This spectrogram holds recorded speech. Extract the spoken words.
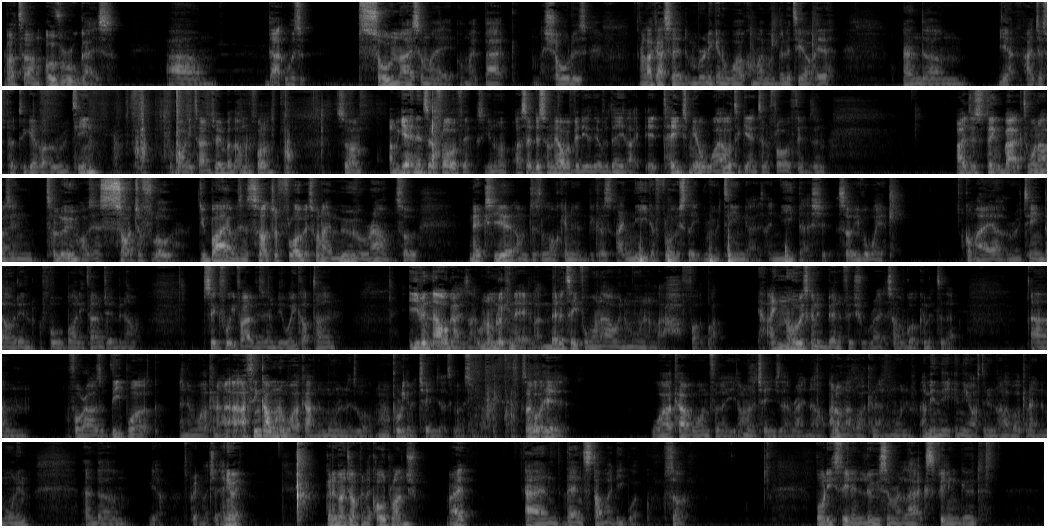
But um, overall, guys, um, that was so nice on my on my back, my shoulders. And like I said, I'm really going to work on my mobility out here. And um, yeah, I just put together a routine for Bali time chamber that I'm going to follow. So um, I'm getting into the flow of things, you know. I said this on the other video the other day, like it takes me a while to get into the flow of things. And I just think back to when I was in Tulum, I was in such a flow. Dubai, I was in such a flow. It's when I move around. So next year, I'm just locking in because I need a flow state routine, guys. I need that shit. So either way, got my uh, routine dialed in for Bali time chamber now. 6.45 is going to be a wake up time even now, guys, like when I'm looking at it, like meditate for one hour in the morning, I'm like, oh, fuck, but I know it's going to be beneficial, right? So I've got to commit to that. Um, four hours of deep work and then working. I, I think I want to work out in the morning as well. I'm probably going to change that, to be honest. Because I got here, work out at 1.30. I'm going to change that right now. I don't like working out in the morning. I'm in the in the afternoon. I like working out in the morning. And um, yeah, that's pretty much it. Anyway, going to go and jump in the cold plunge, right? And then start my deep work. So body's feeling loose and relaxed, feeling good.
